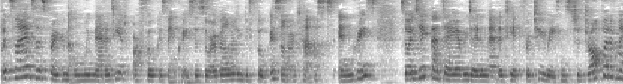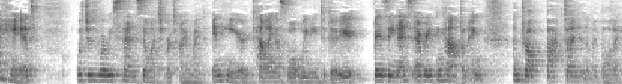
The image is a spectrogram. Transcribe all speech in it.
But science has proven that when we meditate, our focus increases. So our ability to focus on our tasks increase. So I take that day every day to meditate for two reasons. To drop out of my head, which is where we spend so much of our time, right? In here, telling us what we need to do, busyness, everything happening, and drop back down into my body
